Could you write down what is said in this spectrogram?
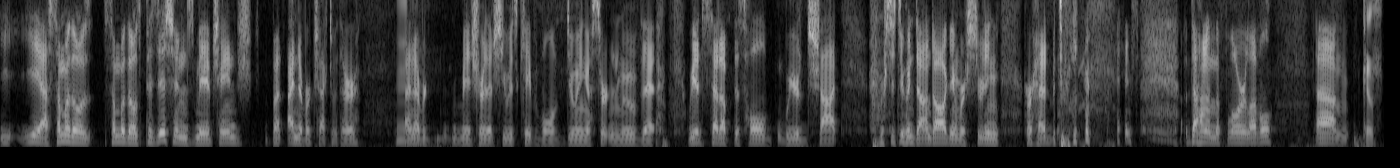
Y- yeah, some of those some of those positions may have changed, but I never checked with her. I never made sure that she was capable of doing a certain move that we had set up this whole weird shot where she's doing down dog and we're shooting her head between her legs down on the floor level. Um, because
